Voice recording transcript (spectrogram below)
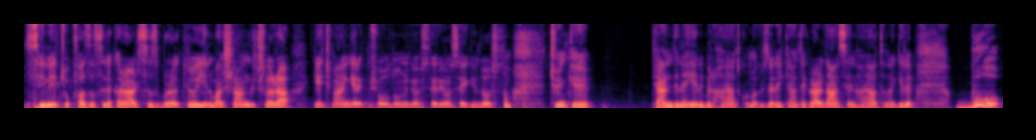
Seni çok fazlasıyla kararsız bırakıyor. Yeni başlangıçlara geçmen gerekmiş olduğunu gösteriyor sevgili dostum. Çünkü kendine yeni bir hayat kurmak üzereyken tekrardan senin hayatına girip bu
